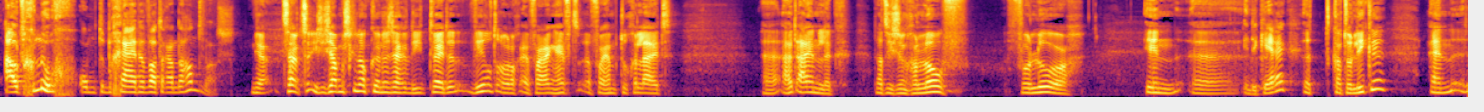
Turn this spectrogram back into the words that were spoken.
oud genoeg om te begrijpen wat er aan de hand was. Ja, je zou misschien ook kunnen zeggen, die Tweede Wereldoorlog-ervaring heeft voor hem toegeleid uh, uiteindelijk dat hij zijn geloof verloor in, uh, in de kerk, het katholieke. En uh,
